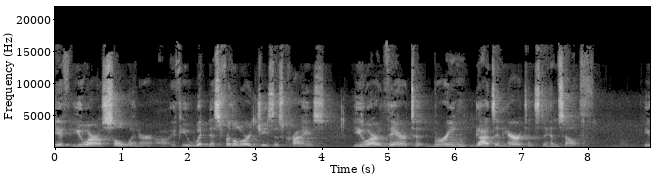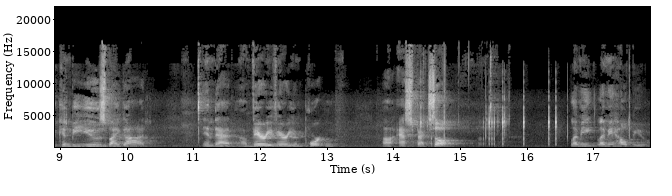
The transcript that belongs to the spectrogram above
If you are a soul winner, uh, if you witness for the Lord Jesus Christ, you are there to bring God's inheritance to Himself. You can be used by God in that uh, very, very important uh, aspect. So, let me let me help you.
